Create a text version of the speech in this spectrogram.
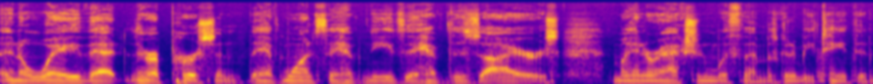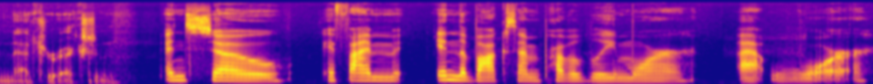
in a way that they're a person. They have wants, they have needs, they have desires. My interaction with them is going to be tainted in that direction. And so if I'm in the box, I'm probably more at war.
